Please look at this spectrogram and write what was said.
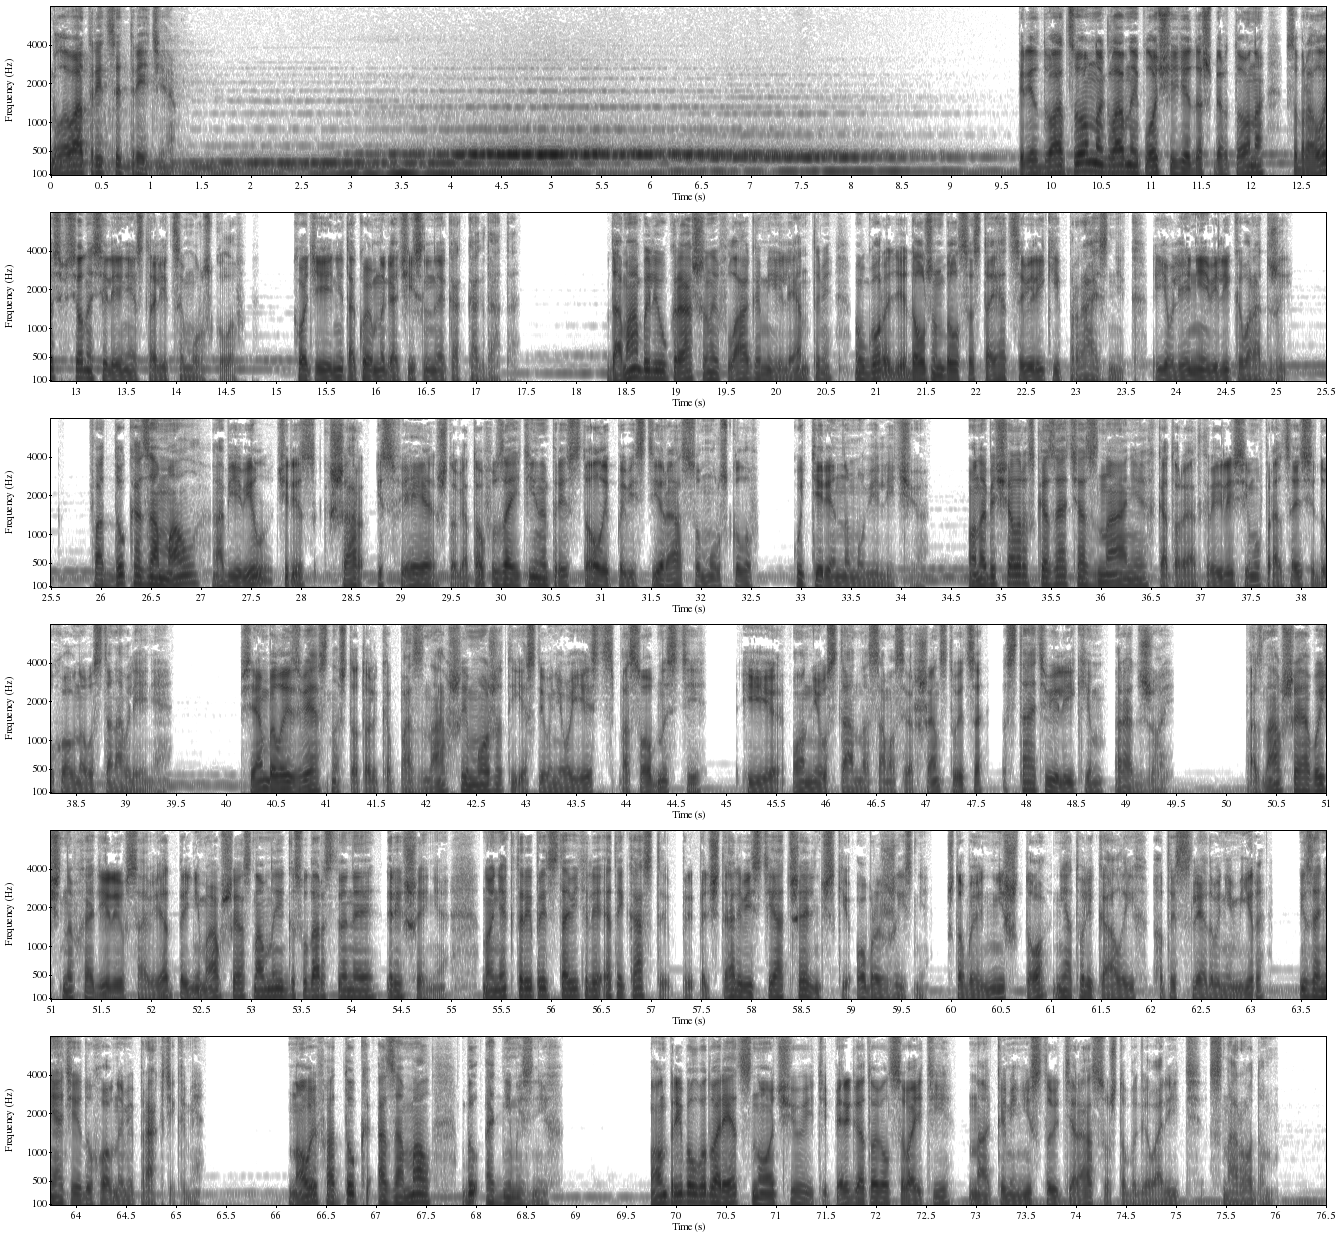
Глава 33 Перед дворцом на главной площади Дашбертона собралось все население столицы Мурскулов, хоть и не такое многочисленное, как когда-то. Дома были украшены флагами и лентами, в городе должен был состояться великий праздник, явление великого Раджи. Фаддук Азамал объявил через Кшар Исфея, что готов зайти на престол и повести расу Мурскулов к утерянному величию. Он обещал рассказать о знаниях, которые открылись ему в процессе духовного становления. Всем было известно, что только познавший может, если у него есть способности и он неустанно самосовершенствуется, стать великим Раджой. Познавшие обычно входили в совет, принимавший основные государственные решения, но некоторые представители этой касты предпочитали вести отшельнический образ жизни, чтобы ничто не отвлекало их от исследования мира и занятия духовными практиками. Новый Фатук Азамал был одним из них. Он прибыл во дворец ночью и теперь готовился войти на каменистую террасу, чтобы говорить с народом.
